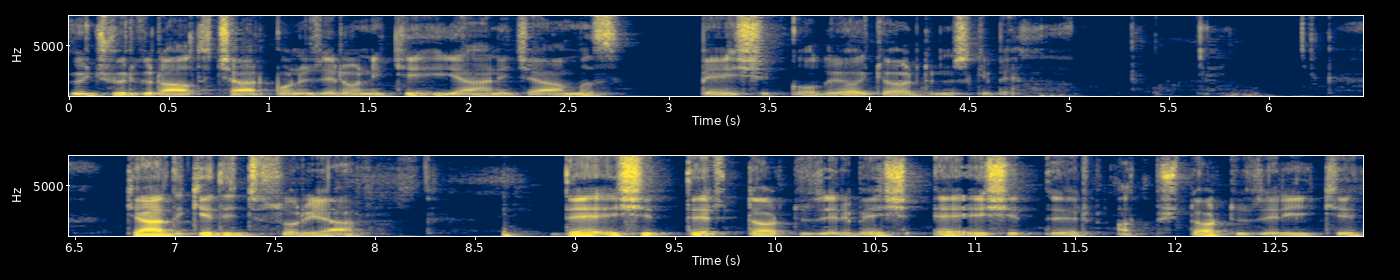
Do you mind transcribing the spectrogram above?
3,6 çarpı 10 üzeri 12 yani cevabımız B şık oluyor gördüğünüz gibi. Geldik 7. soruya. D eşittir 4 üzeri 5, E eşittir 64 üzeri 2,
